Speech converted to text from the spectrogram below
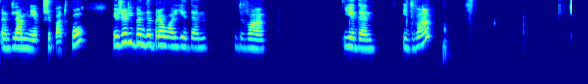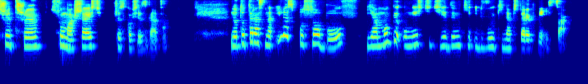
e, dla mnie przypadku. Jeżeli będę brała 1, 2, 1 i 2, 3, 3, suma 6, wszystko się zgadza. No to teraz na ile sposobów ja mogę umieścić jedynki i dwójki na czterech miejscach?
